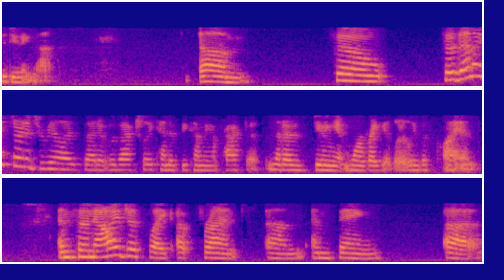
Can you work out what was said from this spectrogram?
to doing that. Um, so so then I started to realize that it was actually kind of becoming a practice, and that I was doing it more regularly with clients. And so now I just like up front um, am saying, uh,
